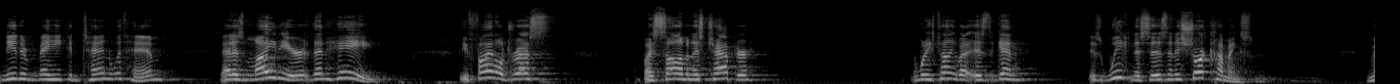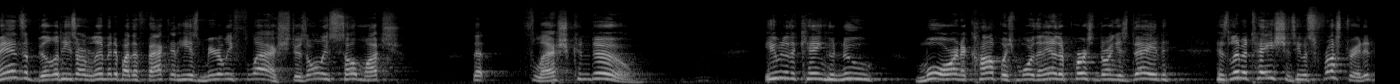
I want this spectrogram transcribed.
neither may he contend with him that is mightier than he. The final address by Solomon in this chapter, and what he's talking about is, again, his weaknesses and his shortcomings. Man's abilities are limited by the fact that he is merely flesh. There's only so much that flesh can do. Even to the king who knew more and accomplished more than any other person during his day, his limitations, he was frustrated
